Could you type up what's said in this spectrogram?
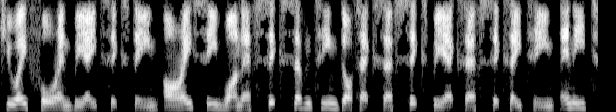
QA4 NB816, RAC1 F617.XF6 BXF618, NE2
